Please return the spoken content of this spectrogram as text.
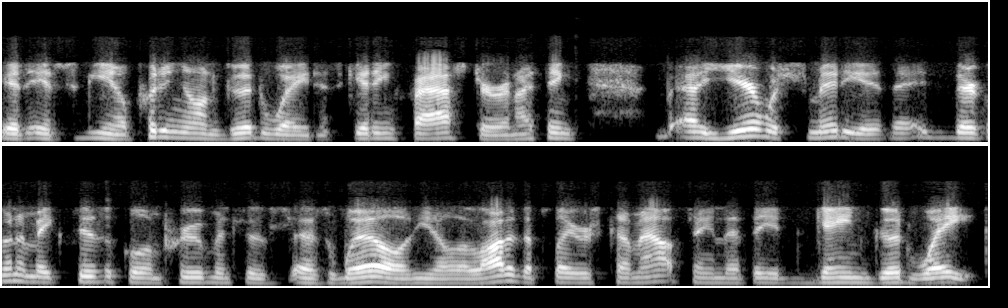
It, it's you know putting on good weight. It's getting faster, and I think a year with Smitty, they're going to make physical improvements as as well. You know, a lot of the players come out saying that they gained good weight.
